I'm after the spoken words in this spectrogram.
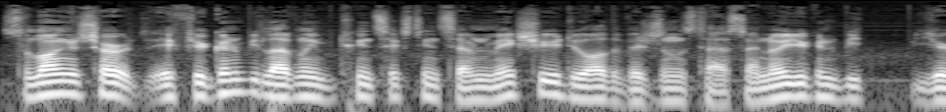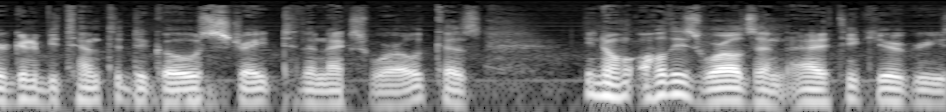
So long and short, if you're going to be leveling between 16 and 7, make sure you do all the vigilance tests. I know you're going to be you're going to be tempted to go straight to the next world because you know all these worlds, and I think you agree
